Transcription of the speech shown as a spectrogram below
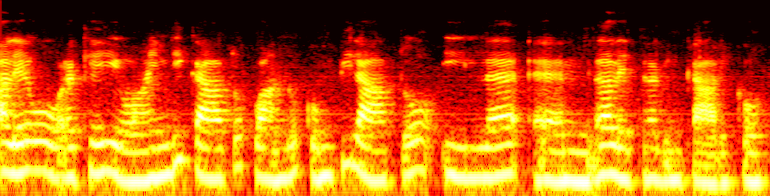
alle ore che io ho indicato quando ho compilato il, ehm, la lettera d'incarico.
